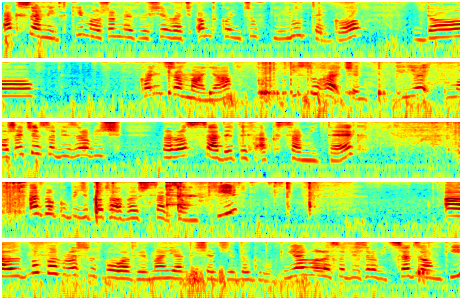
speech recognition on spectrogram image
Aksamitki możemy wysiewać od końcówki lutego do końca maja. I słuchajcie, je, możecie sobie zrobić rozsady tych aksamitek albo kupić gotowe sadzonki albo po prostu w połowie maja wysiać je do gruntu. Ja wolę sobie zrobić sadzonki,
